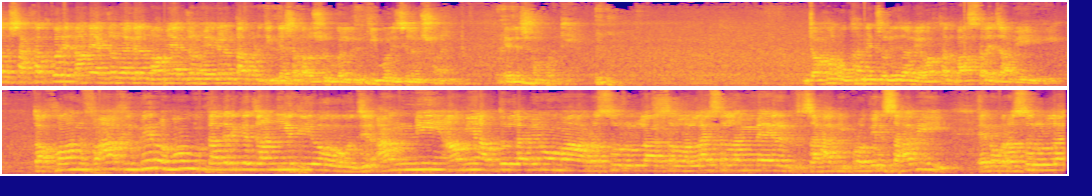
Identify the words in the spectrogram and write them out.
সাথে সাক্ষাৎ করে একজন হয়ে গেলেন, বামে একজন হয়ে গেলেন জিজ্ঞাসা করা শুরু করলেন, কি বলেছিলেন এদের সম্পর্কে? যখন ওখানে চলে যাবে, অর্থাৎ বাসরায় যাবে, তখন তাদেরকে জানিয়ে দিও যে, আমি আমি আব্দুল্লাহ বিন প্রবীণ এবং রাসূলুল্লাহ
